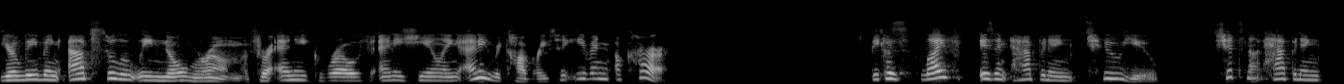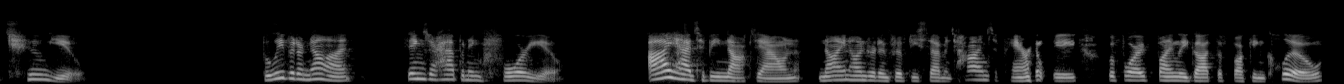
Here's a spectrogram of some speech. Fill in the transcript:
you're leaving absolutely no room for any growth, any healing, any recovery to even occur. because life isn't happening to you. Shit's not happening to you. Believe it or not, things are happening for you. I had to be knocked down 957 times apparently before I finally got the fucking clue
